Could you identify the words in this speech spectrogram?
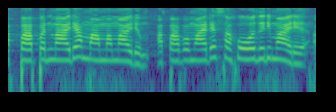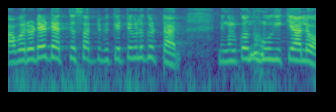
അപ്പാപ്പന്മാരും അമ്മാമ്മമാരും അപ്പാപ്പന്മാരെ സഹോദരിമാർ അവരുടെ ഡെത്ത് സർട്ടിഫിക്കറ്റുകൾ കിട്ടാൻ. നിങ്ങൾക്കൊന്ന് ഊഹിക്കാലോ.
